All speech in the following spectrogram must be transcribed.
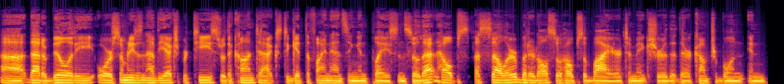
uh, that ability, or somebody doesn't have the expertise or the contacts to get the financing in place, and so that helps a seller, but it also helps a buyer to make sure that they're comfortable in, in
